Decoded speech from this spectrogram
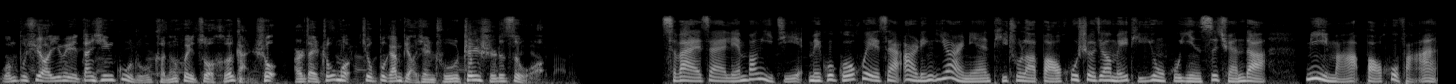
我们不需要因为担心雇主可能会作何感受，而在周末就不敢表现出真实的自我。”此外，在联邦一级，美国国会在2012年提出了保护社交媒体用户隐私权的密码保护法案。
